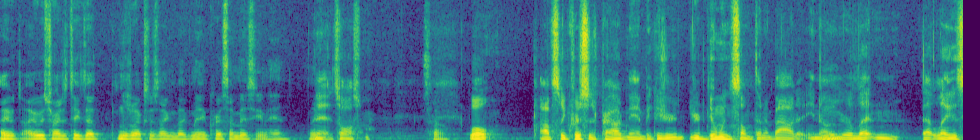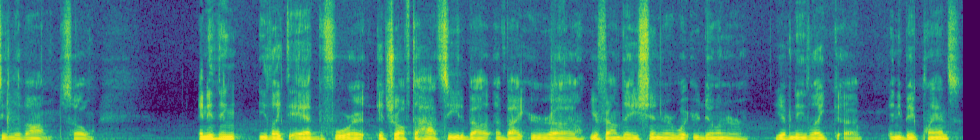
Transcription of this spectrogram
I, I always try to take that little extra second, like, man, Chris, I miss you, man. Like, Yeah, it's awesome. So, Well, obviously, Chris is proud, man, because you're you're doing something about it. You know, you're letting that legacy live on. So, anything you'd like to add before I get you off the hot seat about about your uh, your foundation or what you're doing, or you have any like uh, any big plans?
